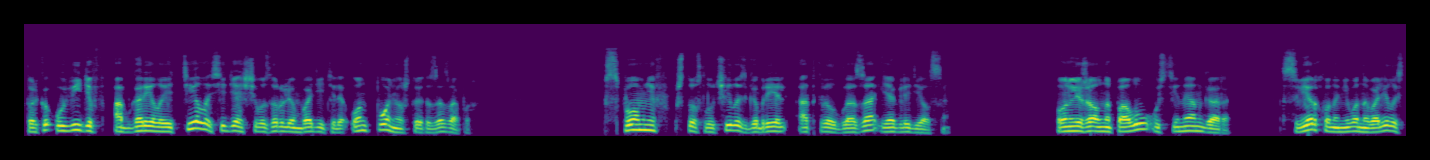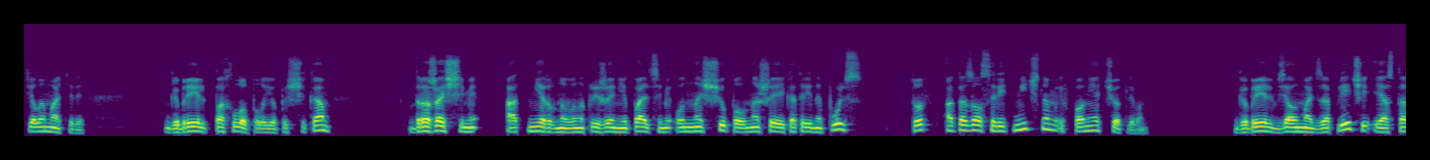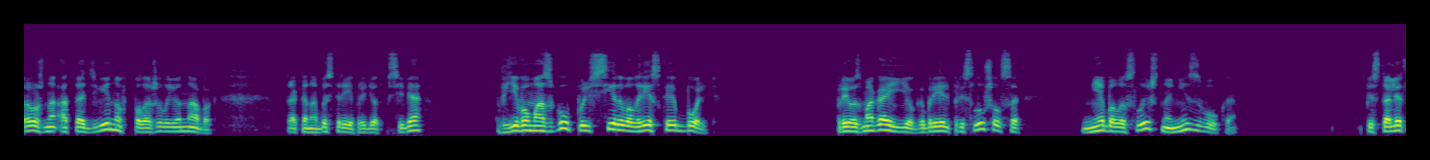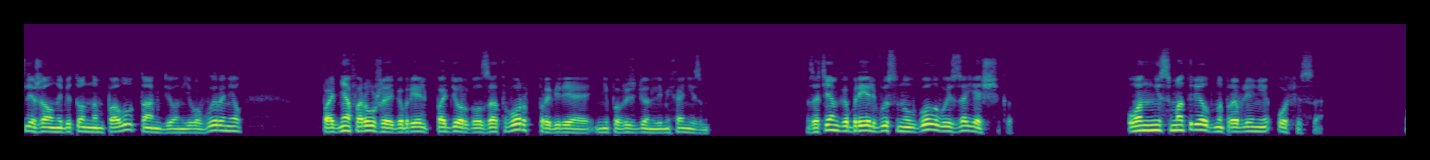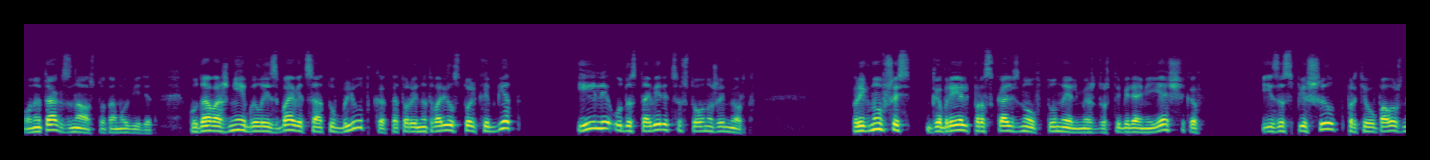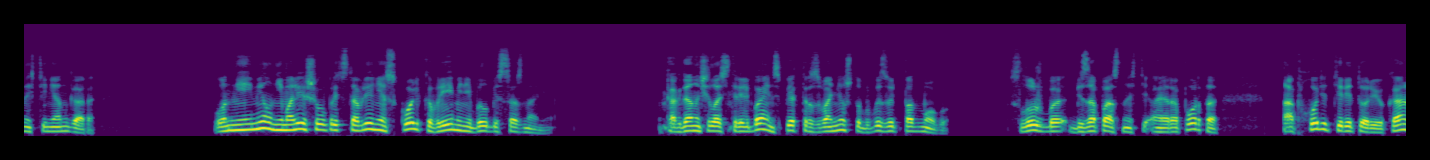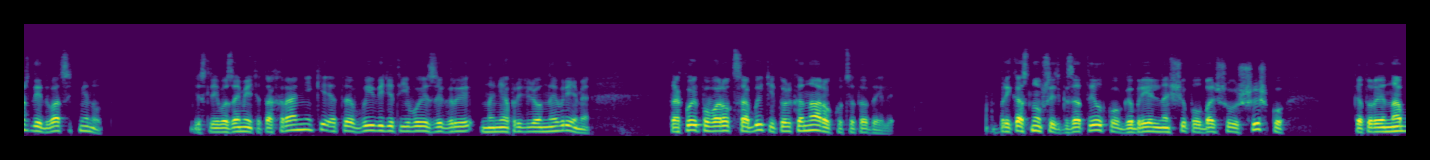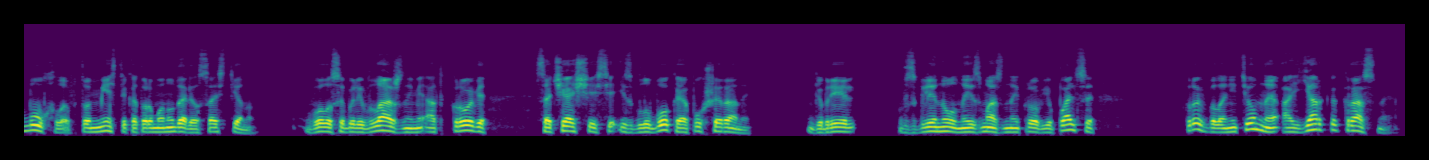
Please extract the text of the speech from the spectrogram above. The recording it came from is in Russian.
только увидев обгорелое тело сидящего за рулем водителя, он понял, что это за запах. Вспомнив, что случилось, Габриэль открыл глаза и огляделся. Он лежал на полу у стены ангара. Сверху на него навалилось тело матери. Габриэль похлопал ее по щекам. Дрожащими от нервного напряжения пальцами он нащупал на шее Катрины пульс. Тот оказался ритмичным и вполне отчетливым. Габриэль взял мать за плечи и, осторожно отодвинув, положил ее на бок. Так она быстрее придет в себя. В его мозгу пульсировала резкая боль. Превозмогая ее, Габриэль прислушался. Не было слышно ни звука. Пистолет лежал на бетонном полу, там, где он его выронил. Подняв оружие, Габриэль подергал затвор, проверяя, не поврежден ли механизм. Затем Габриэль высунул голову из-за ящиков. Он не смотрел в направлении офиса. Он и так знал, что там увидит. Куда важнее было избавиться от ублюдка, который натворил столько бед, или удостовериться, что он уже мертв. Пригнувшись, Габриэль проскользнул в туннель между штабелями ящиков и заспешил к противоположной стене ангара. Он не имел ни малейшего представления, сколько времени был без сознания. Когда началась стрельба, инспектор звонил, чтобы вызвать подмогу. Служба безопасности аэропорта обходит территорию каждые 20 минут. Если его заметят охранники, это выведет его из игры на неопределенное время. Такой поворот событий только на руку цитадели. Прикоснувшись к затылку, Габриэль нащупал большую шишку, которая набухла в том месте, которым он ударился о стену. Волосы были влажными от крови, сочащейся из глубокой опухшей раны. Габриэль взглянул на измазанные кровью пальцы. Кровь была не темная, а ярко-красная.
